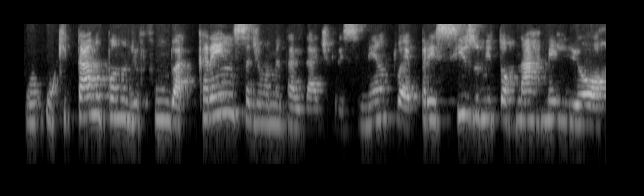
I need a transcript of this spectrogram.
o, o que está no pano de fundo, a crença de uma mentalidade de crescimento é preciso me tornar melhor.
